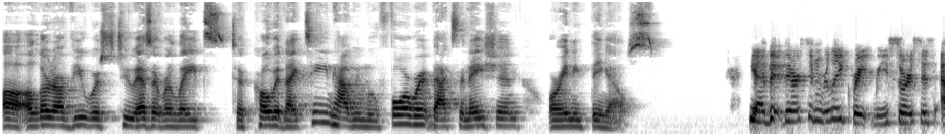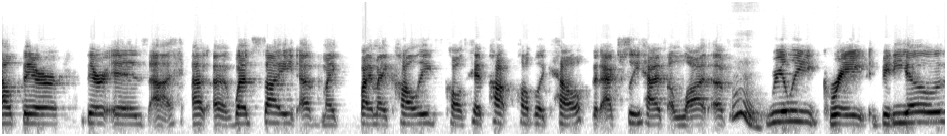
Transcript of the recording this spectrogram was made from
uh, alert our viewers to as it relates to COVID 19, how we move forward, vaccination, or anything else? Yeah, there are some really great resources out there. there is a, a, a website of my by my colleagues called Hip Hop Public Health that actually has a lot of mm. really great videos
